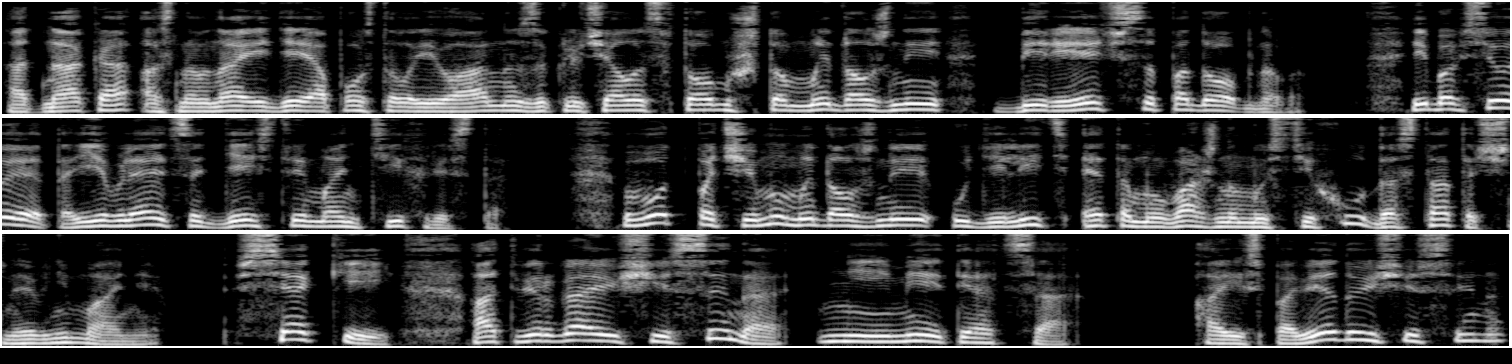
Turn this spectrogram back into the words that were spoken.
Однако основная идея апостола Иоанна заключалась в том, что мы должны беречься подобного, ибо все это является действием Антихриста. Вот почему мы должны уделить этому важному стиху достаточное внимание. «Всякий, отвергающий сына, не имеет и отца, а исповедующий сына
